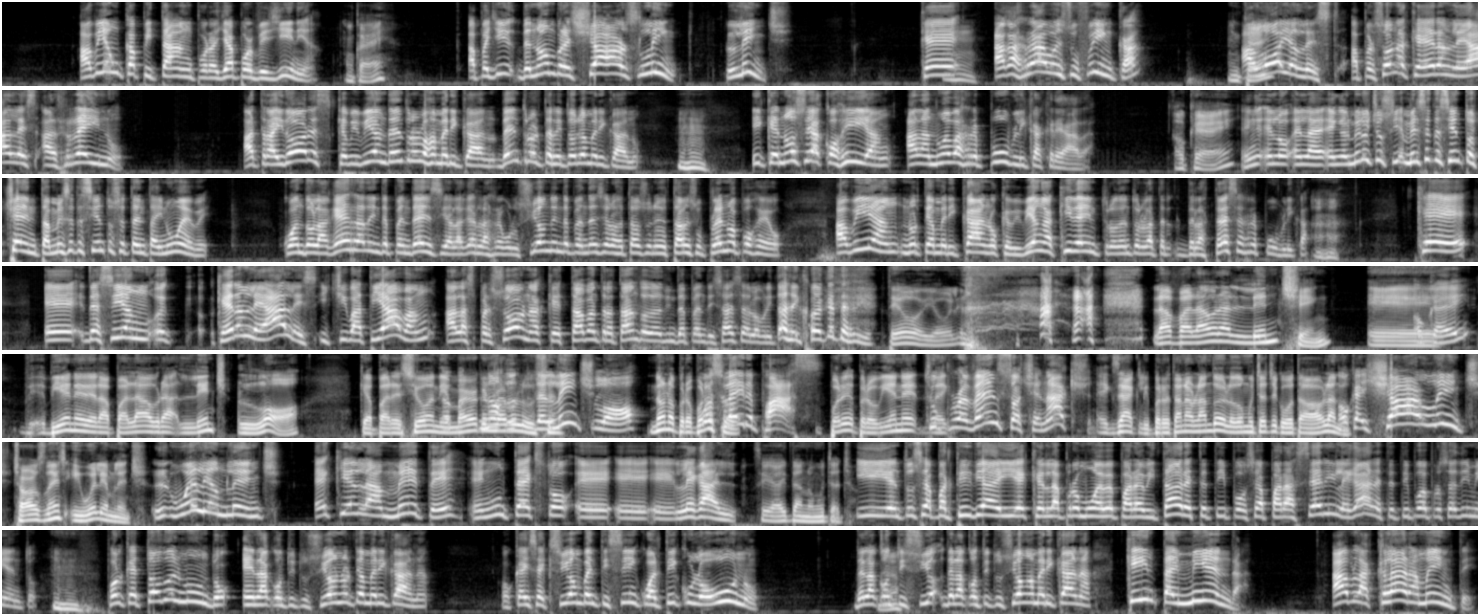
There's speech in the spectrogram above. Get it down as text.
había un capitán por allá por Virginia, Ok. apellido, de nombre Charles Lynch, Lynch que agarraba en su finca a loyalists, a personas que eran leales al reino, a traidores que vivían dentro de los americanos, dentro del territorio americano, y que no se acogían a la nueva república creada. Ok. En, en lo- en la- en el 1800 1780, 1779, cuando la guerra de independencia, la, guerra, la revolución de independencia de los Estados Unidos estaba en su pleno apogeo, habían norteamericanos que vivían aquí dentro, dentro de, la de las 13 repúblicas, Ajá. que eh, decían eh, que eran leales y chivateaban a las personas que estaban tratando de independizarse de los británicos. ¿De qué te ríes? Te odio, boludo. la palabra lynching eh, Ok. vi- viene de la palabra lynch law que apareció en the American no, Revolution. The Lynch Law no, no, pero por was eso. later passed por e- pero viene. to like- prevent such an action. exactly, pero están hablando de los dos muchachos que vos estabas hablando. Ok, Charles Lynch, Charles Lynch y William Lynch. L- William Lynch es quien la mete en un texto eh, eh, eh, legal. Sí, ahí están los muchachos. Y entonces a partir de ahí es que él la promueve para evitar este tipo, o sea, para hacer ilegal este tipo de procedimiento. Porque todo el mundo en la constitución norteamericana, ok, sección 25, artículo 1 de la, de la constitución americana, quinta enmienda, habla claramente,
